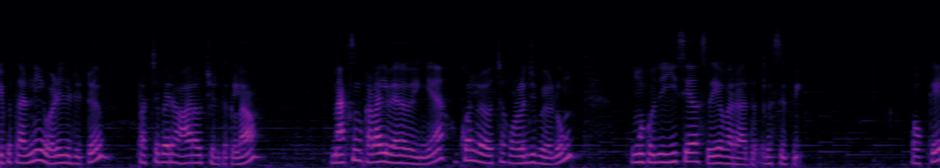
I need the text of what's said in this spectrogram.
இப்போ தண்ணியை வடிகட்டிட்டு பச்சைப்பயிறு ஆற வச்சு எடுத்துக்கலாம். மேக்ஸிமம் கடாயில் வேக வைங்க. குக்கரில் வச்சா குழஞ்சி போயிடும். உங்களுக்கு கொஞ்சம் ஈஸியாக செய்ய வராது ரெசிபி ஓகே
